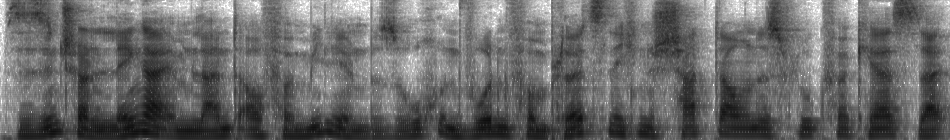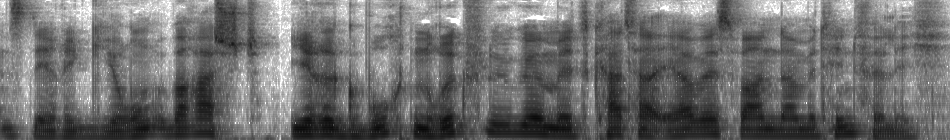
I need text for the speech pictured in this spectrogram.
Sie sind schon länger im Land auf Familienbesuch und wurden vom plötzlichen Shutdown des Flugverkehrs seitens der Regierung überrascht. Ihre gebuchten Rückflüge mit Qatar Airways waren damit hinfällig.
